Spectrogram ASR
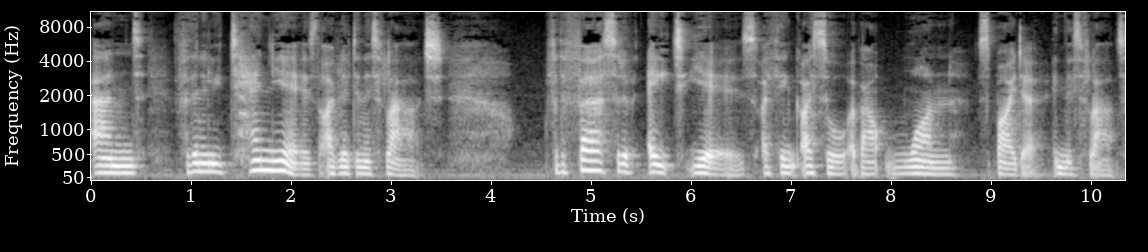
and for the nearly 10 years that I've lived in this flat, for the first sort of eight years, I think I saw about one spider in this flat.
